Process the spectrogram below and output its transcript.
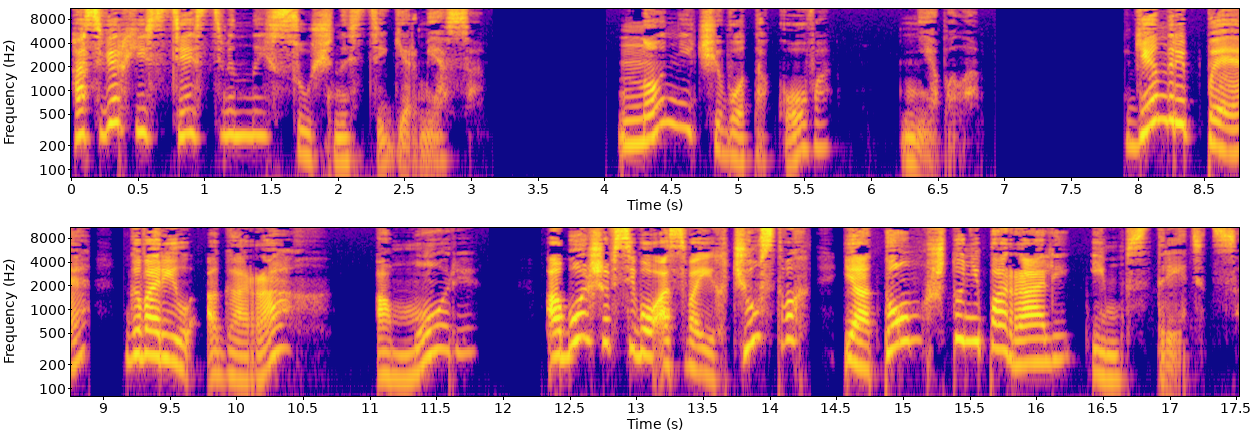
о сверхъестественной сущности Гермеса. Но ничего такого не было. Генри П. говорил о горах, о море, а больше всего о своих чувствах и о том, что не пора ли им встретиться.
